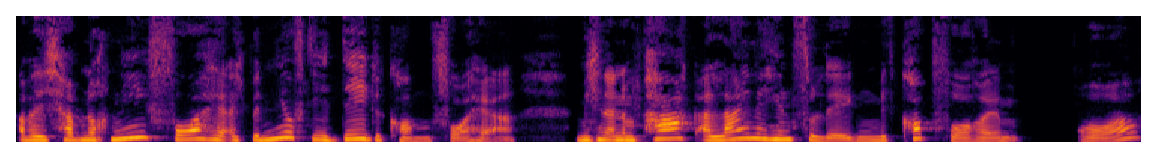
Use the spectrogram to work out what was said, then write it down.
Aber ich habe noch nie vorher, ich bin nie auf die Idee gekommen vorher, mich in einem Park alleine hinzulegen mit Kopfhörer im Ohr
